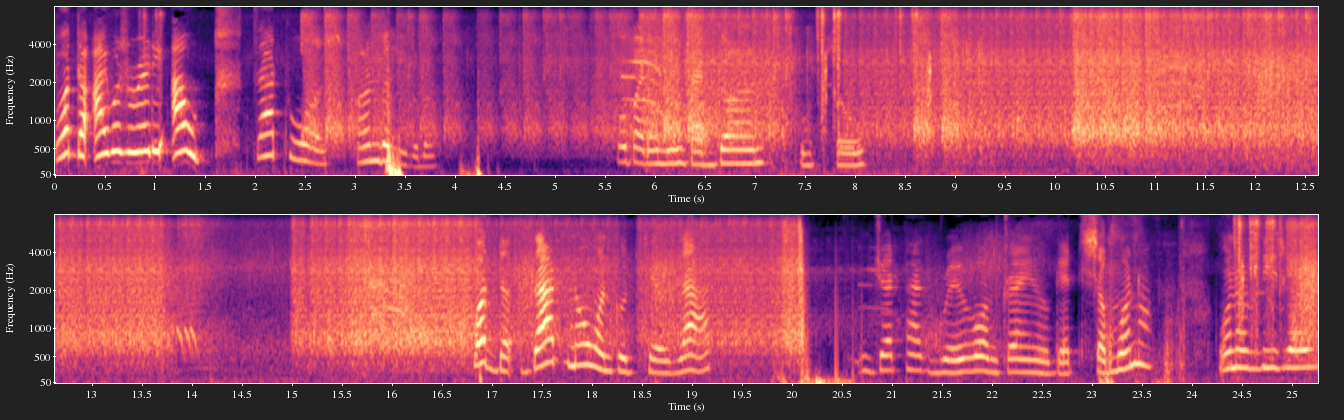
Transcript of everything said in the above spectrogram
What the? I was already out. That was unbelievable. Hope I don't lose that gun. Hope so. What the? That no one could kill that. Jetpack Bravo. I'm trying to get someone, one of these guys.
